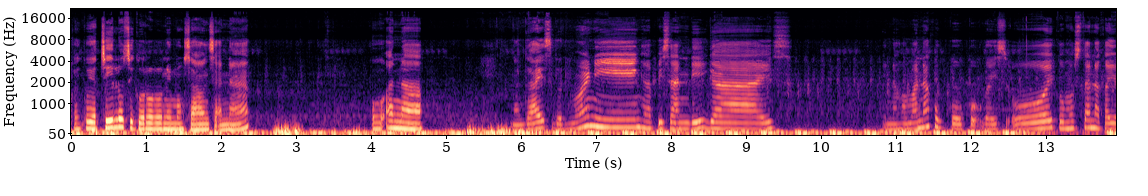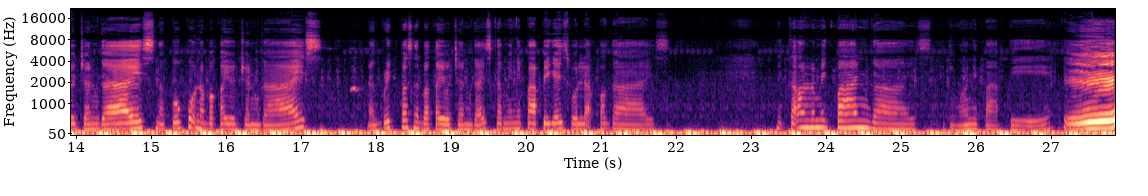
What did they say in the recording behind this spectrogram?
Kan Kuya Chilo siguro ron nimong sound sa anak. O anak. Na guys, good morning. Happy Sunday guys. Na kog pupo guys. Oy, kumusta na kayo dyan guys? Nagpupo na ba kayo dyan guys? Nag-breakfast na ba kayo dyan guys? Kami ni Papi guys, wala pa guys. Nagkaon lamig guys. Ingon ni Papi. Eh,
